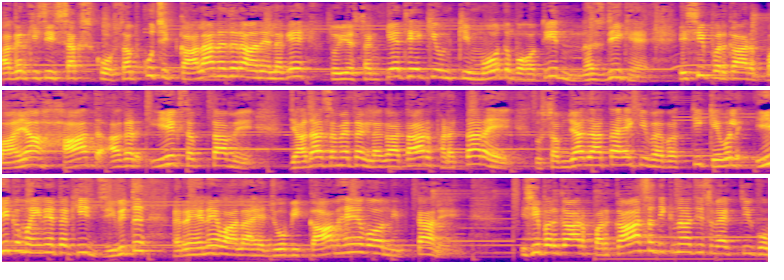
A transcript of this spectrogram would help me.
अगर किसी शख्स को सब कुछ काला नज़र आने लगे तो यह संकेत है कि उनकी मौत बहुत ही नज़दीक है। इसी प्रकार बाया हाथ अगर एक सप्ताह में ज़्यादा समय तक लगातार फड़कता रहे तो समझा जाता है कि वह व्यक्ति केवल एक महीने तक ही जीवित रहने वाला है। जो भी काम है, वह निपटा ले। इसी प्रकार प्रकाश दिखना जिस व्यक्ति को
